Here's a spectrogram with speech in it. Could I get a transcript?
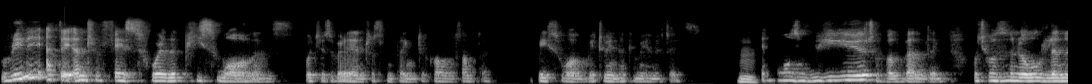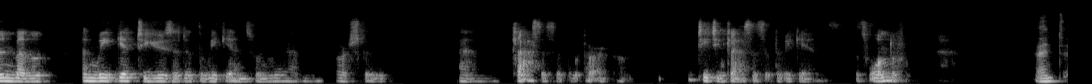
Really, at the interface where the peace wall is, which is a very interesting thing to call something, peace wall between the communities. Hmm. It was a beautiful building, which was an old linen mill, and we get to use it at the weekends when we were having our school um, classes at the, or, or teaching classes at the weekends. It's wonderful. And uh,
